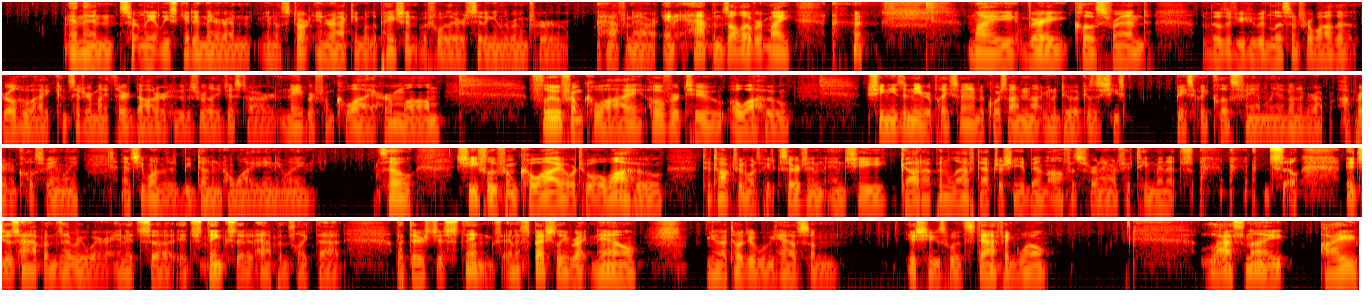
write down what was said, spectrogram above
and then certainly at least get in there and you know start interacting with the patient before they're sitting in the room for half an hour. And it happens all over. My my very close friend those of you who've been listening for a while the girl who i consider my third daughter who's really just our neighbor from kauai her mom flew from kauai over to oahu. She needs a knee replacement and of course i'm not going to do it because she's basically close family. I don't ever op- operate on close family. And she wanted it to be done in hawaii anyway so she flew from Kauai over to Oahu to talk to an orthopedic surgeon, and she got up and left after she had been in the office for an hour and 15 minutes. so it just happens everywhere, and it's uh, it stinks that it happens like that. But there's just things, and especially right now, you know, I told you we have some issues with staffing. Well, last night I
